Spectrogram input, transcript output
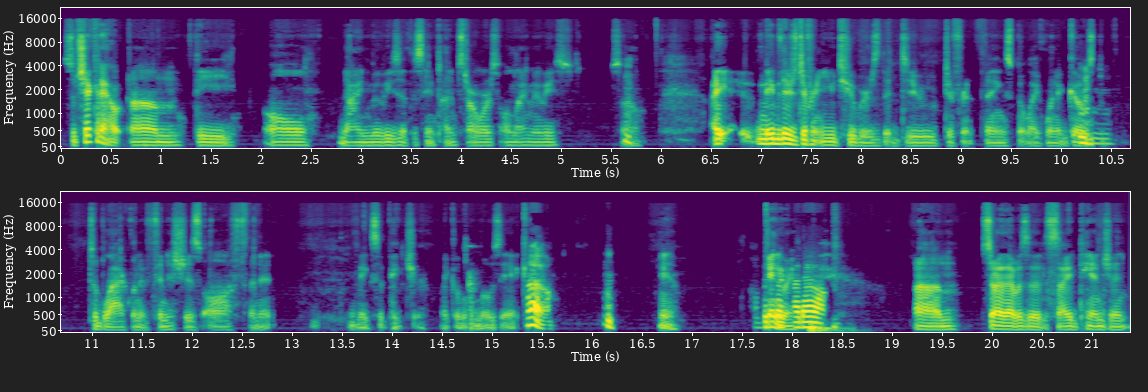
so check it out. Um, the all nine movies at the same time, Star Wars, all nine movies. So, I maybe there's different YouTubers that do different things, but like when it goes Mhm. to black, when it finishes off, then it makes a picture like a little mosaic. oh, Hmm. Yeah. I'll Anyway. check that out. Um, sorry, that was a side tangent,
